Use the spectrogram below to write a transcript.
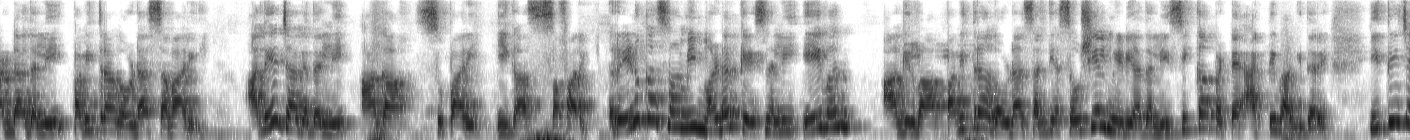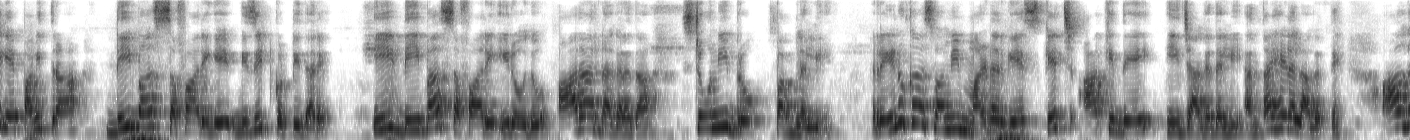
ಅಡ್ಡಾದಲ್ಲಿ ಪವಿತ್ರ ಗೌಡ ಸವಾರಿ. ಅದೇ ಜಾಗದಲ್ಲಿ ಆಗ ಸುಪಾರಿ, ಈಗ ಸಫಾರಿ. ರೇಣುಕಾಸ್ವಾಮಿ ಮರ್ಡರ್ ಕೇಸ್ನಲ್ಲಿ ಎ ಒನ್ ಆಗಿರುವ ಪವಿತ್ರ ಗೌಡ ಸದ್ಯ ಸೋಷಿಯಲ್ ಮೀಡಿಯಾದಲ್ಲಿ ಸಿಕ್ಕಾಪಟ್ಟೆ ಆಕ್ಟಿವ್ ಆಗಿದ್ದಾರೆ. ಇತ್ತೀಚೆಗೆ ಪವಿತ್ರ ಡಿಬಾಸ್ ಸಫಾರಿಗೆ ವಿಸಿಟ್ ಕೊಟ್ಟಿದ್ದಾರೆ. ಈ ಡಿಬಾಸ್ ಸಫಾರಿ ಇರೋದು ಆರ್ ಆರ್ ನಗರದ ಸ್ಟೋನಿ ಬ್ರೋಕ್ ಪಬ್ನಲ್ಲಿ. ರೇಣುಕಾಸ್ವಾಮಿ ಮರ್ಡರ್ಗೆ ಸ್ಕೆಚ್ ಹಾಕಿದ್ದೇ ಈ ಜಾಗದಲ್ಲಿ ಅಂತ ಹೇಳಲಾಗುತ್ತೆ. ಆಗ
